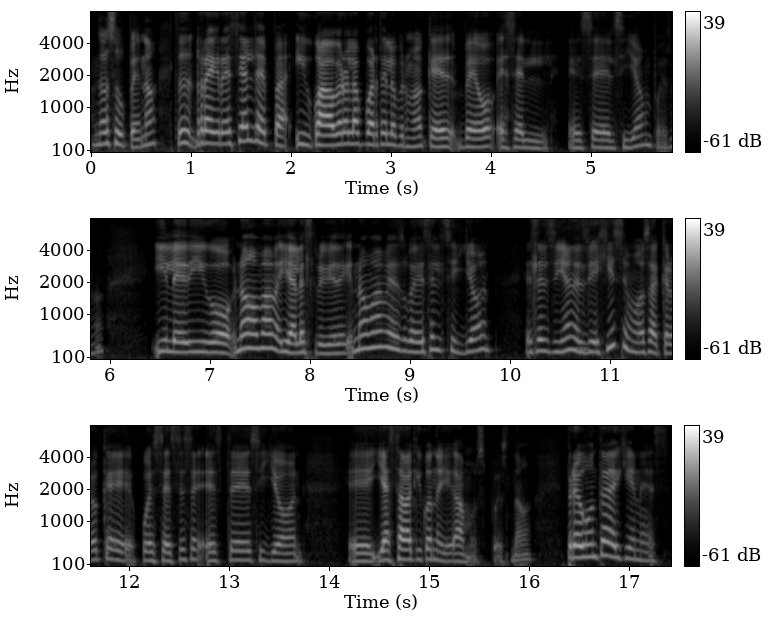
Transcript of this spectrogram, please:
No supe, ¿no? Entonces regresé al depa y abro la puerta y lo primero que veo es el, es el sillón, pues, ¿no? Y le digo, no mames, y ya le escribí, no mames, güey, es el sillón, es el sillón, es viejísimo, o sea, creo que pues este, este sillón eh, ya estaba aquí cuando llegamos, pues, ¿no? Pregunta de quién es.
